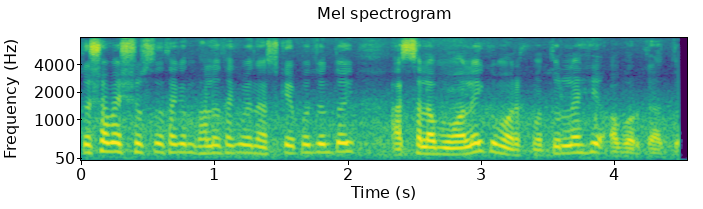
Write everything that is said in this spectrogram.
তো সবাই সুস্থ থাকেন, ভালো থাকবেন আজকে পর্যন্তই। আসসালামু আলাইকুম রহমতুল্লাহি অবরকাত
